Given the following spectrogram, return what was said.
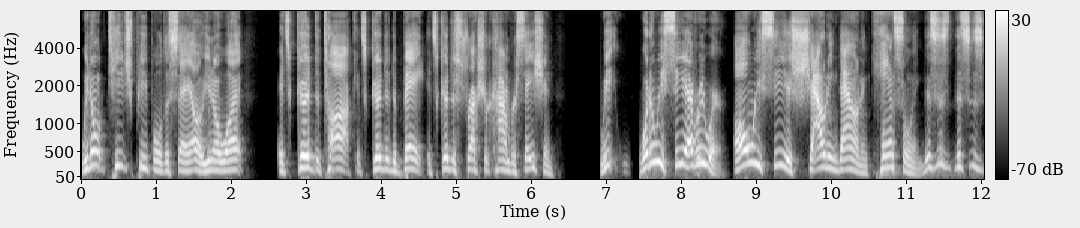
we don't teach people to say, oh, you know what? It's good to talk, it's good to debate, it's good to structure conversation. We what do we see everywhere? All we see is shouting down and canceling. This is this is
